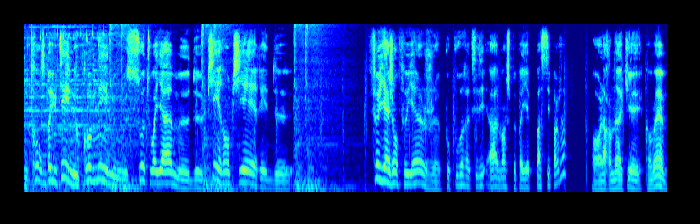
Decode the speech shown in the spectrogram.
nous transbahuter, nous promener, nous sautoyâmes de pierre en pierre et de feuillage en feuillage pour pouvoir accéder... Ah non, je peux pas y passer par là Oh, l'arnaquer, quand même.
